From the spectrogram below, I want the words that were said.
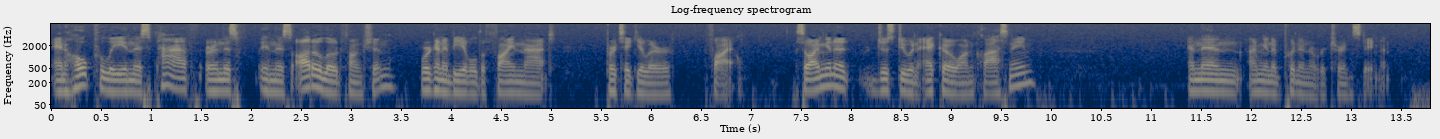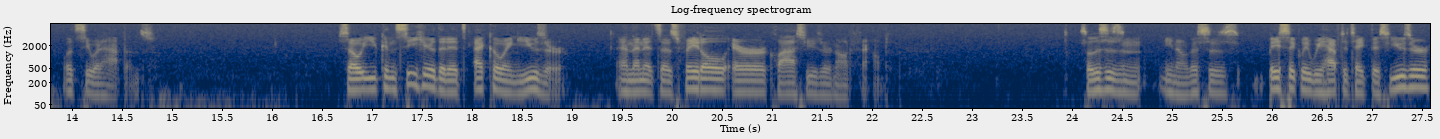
And hopefully in this path, or in this, in this autoload function, we're going to be able to find that particular file. So I'm going to just do an echo on class name, and then I'm going to put in a return statement. Let's see what happens. So you can see here that it's echoing user, and then it says fatal error class user not found. So this isn't, you know, this is basically we have to take this user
